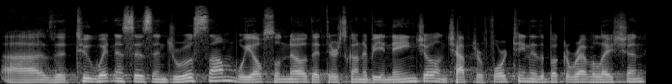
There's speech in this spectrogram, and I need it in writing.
uh, the two witnesses in Jerusalem. We also know that there's going to be an angel in chapter 14 of the book of Revelation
